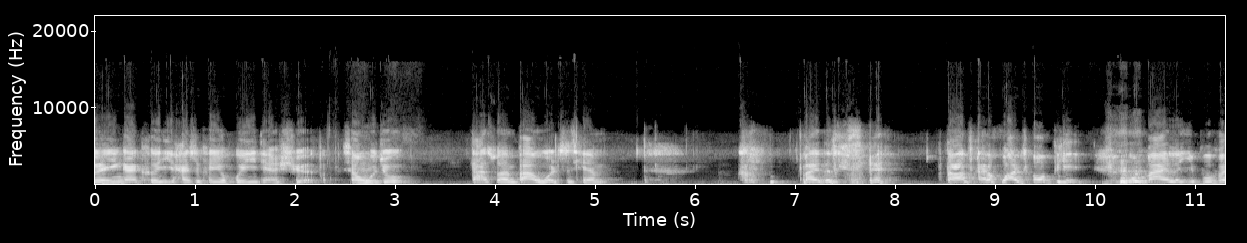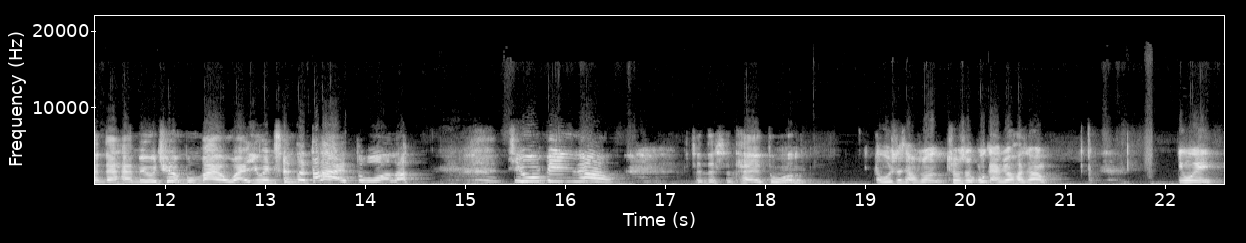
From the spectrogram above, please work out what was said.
对，应该可以，还是可以回一点血的。像嗯我就打算把我之前买的那些大牌化妆品，我卖了一部分，但还没有全部卖完，因为真的太多了，救命啊！真的是太多了。我是想说，就是我感觉好像，因为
